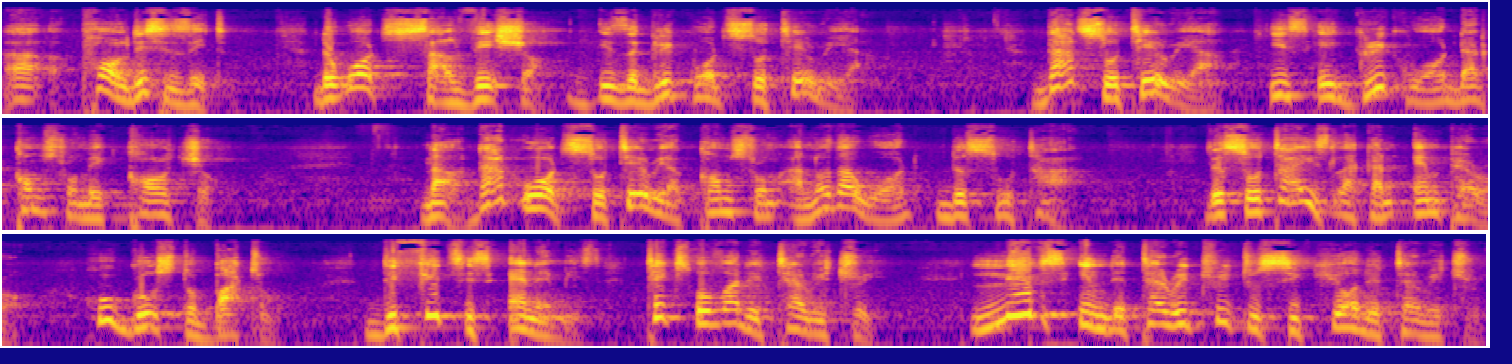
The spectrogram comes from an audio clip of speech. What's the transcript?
uh, Paul, this is it. The word salvation is the Greek word soteria. That soteria is a Greek word that comes from a culture. Now, that word soteria comes from another word, the soter. The soter is like an emperor who goes to battle, defeats his enemies, takes over the territory, lives in the territory to secure the territory.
